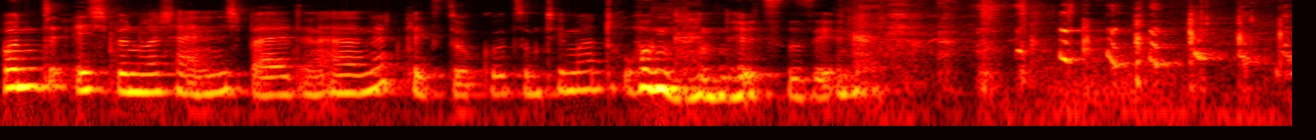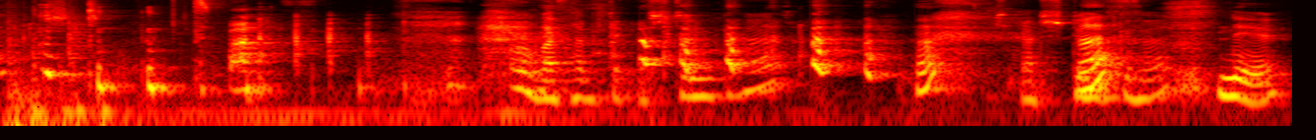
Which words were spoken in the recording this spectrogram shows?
Und ich bin wahrscheinlich bald in einer Netflix-Doku zum Thema Drogenhandel zu sehen. Oh, was habe ich da gerade stimmt gehört? Hab ich gerade stimmt Was? gehört? Nee.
